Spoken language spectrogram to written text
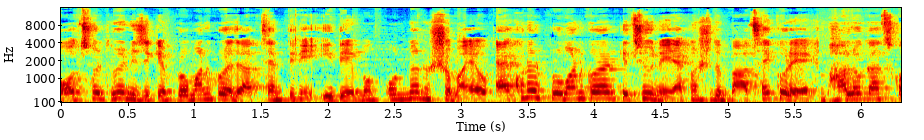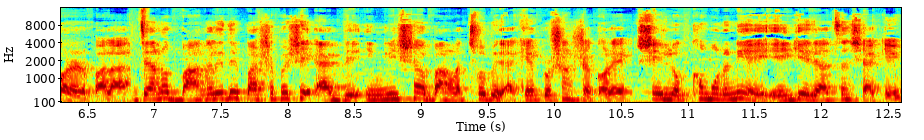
বছর ধরে নিজেকে প্রমাণ করে যাচ্ছেন তিনি ঈদে এবং অন্যান্য সময়েও। এখন আর প্রমাণ করার কিছুই নেই, এখন শুধু বাছাই করে ভালো কাজ করার পালা, যেন বাঙালিদের পাশাপাশি একদিন ইংলিশ বা বাংলা ছবি দেখে প্রশংসা করে। সেই লক্ষ্য মনে নিয়ে এগিয়ে যাচ্ছেন শাকিব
